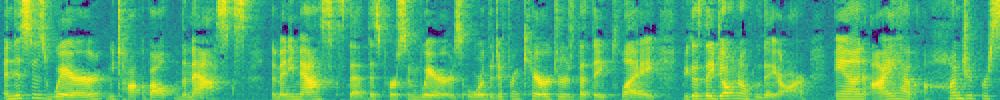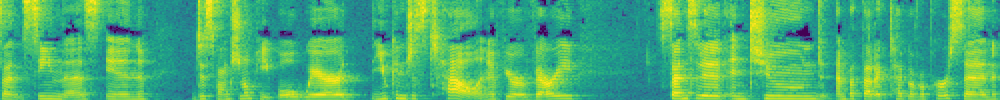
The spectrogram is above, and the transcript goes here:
And this is where we talk about the masks, the many masks that this person wears, or the different characters that they play because they don't know who they are. And I have 100% seen this in dysfunctional people where you can just tell. And if you're a very sensitive, in tuned, empathetic type of a person,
